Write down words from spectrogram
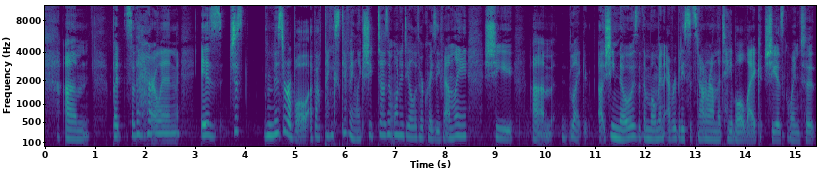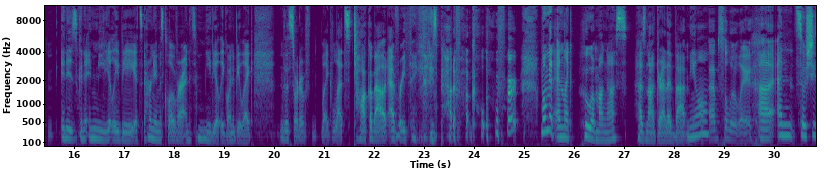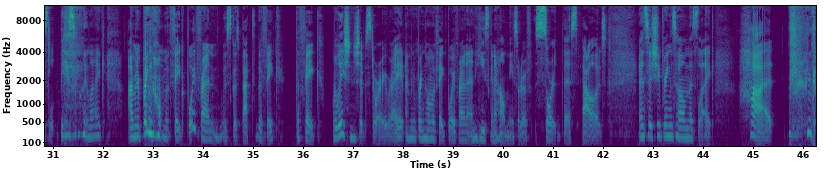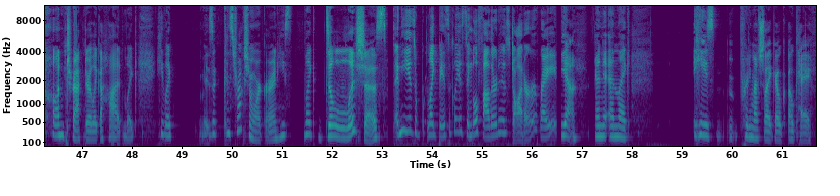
Um, but so the heroine is just miserable about Thanksgiving. Like she doesn't want to deal with her crazy family. She um like uh, she knows that the moment everybody sits down around the table like she is going to it is going to immediately be it's her name is clover and it's immediately going to be like the sort of like let's talk about everything that is bad about clover moment and like who among us has not dreaded that meal Absolutely. uh, and so she's basically like i'm going to bring home a fake boyfriend this goes back to the fake the fake relationship story, right? I'm going to bring home a fake boyfriend and he's going to help me sort of sort this out. And so she brings home this like hot contractor, like a hot, like he like is a construction worker and he's like delicious. And he is like basically a single father to his daughter, right? Yeah. And and like he's pretty much like okay,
